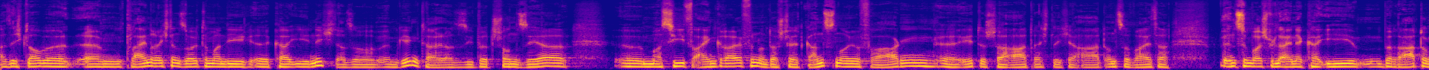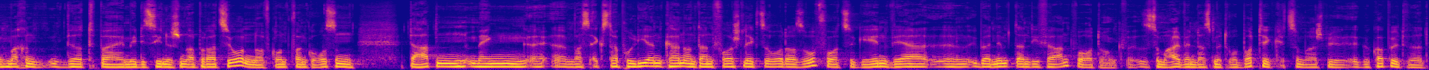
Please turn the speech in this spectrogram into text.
Also ich glaube, ähm, kleinrechnen sollte man die äh, KI nicht. Also im Gegenteil. Also sie wird schon sehr äh, massiv eingreifen und das stellt ganz neue Fragen äh, ethischer Art, rechtlicher Art und so weiter. Wenn zum Beispiel eine KI Beratung machen wird bei medizinischen Operationen aufgrund von großen Datenmengen, äh, äh was extra extrapolieren kann und dann vorschlägt, so oder so vorzugehen, wer äh, übernimmt dann die Verantwortung? Zumal wenn das mit Robotik zum Beispiel gekoppelt wird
